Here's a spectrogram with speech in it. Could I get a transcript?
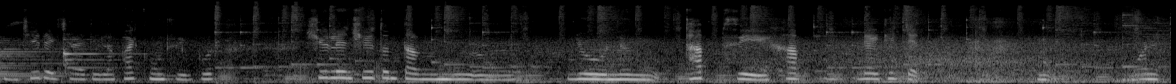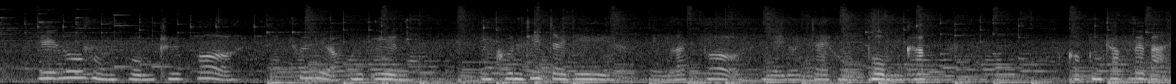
ผมชื่อเด็กชายดิลพัฒน์คงศรีพุทธชื่อเล่นชื่อต้นตังอยู่อยู่หนึ่งทับสี่ครับ เลขที่เจ็ด วันฮีโร่ของผมคือพ่อ ช่วยเหลือคนอื่น เป็นคนที่ใจดีผมรักพ่อในดวงใจของผมครับ ขอบคุณครับ บ๊ายบาย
